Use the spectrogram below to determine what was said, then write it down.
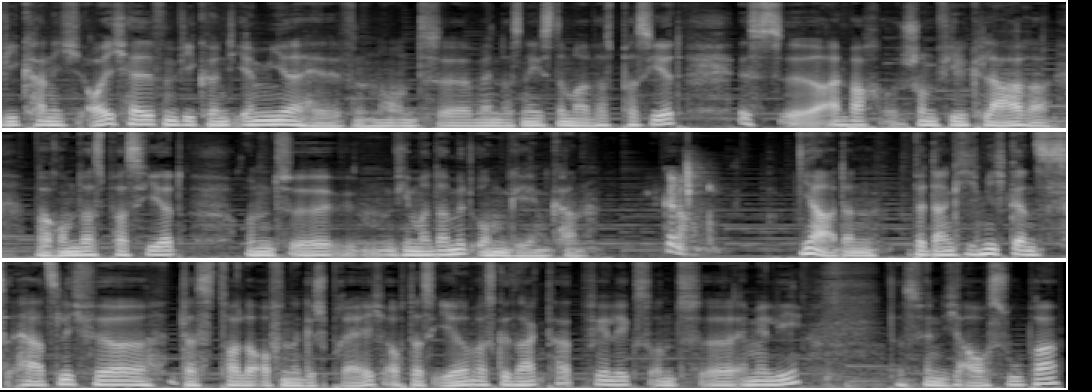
Wie kann ich euch helfen? Wie könnt ihr mir helfen? Und äh, wenn das nächste Mal was passiert, ist äh, einfach schon viel klarer, warum das passiert und äh, wie man damit umgehen kann. Genau. Ja, dann bedanke ich mich ganz herzlich für das tolle offene Gespräch, auch dass ihr was gesagt habt, Felix und äh, Emily. Das finde ich auch super.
